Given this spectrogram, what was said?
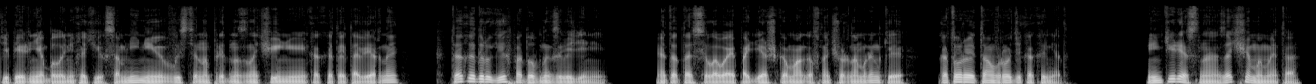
Теперь не было никаких сомнений в истинном предназначении как этой таверны — так и других подобных заведений. Это та силовая поддержка магов на черном рынке, которой там вроде как и нет. Интересно, зачем им это?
